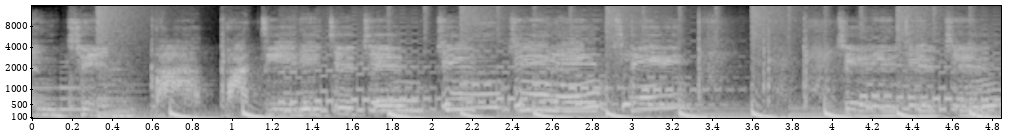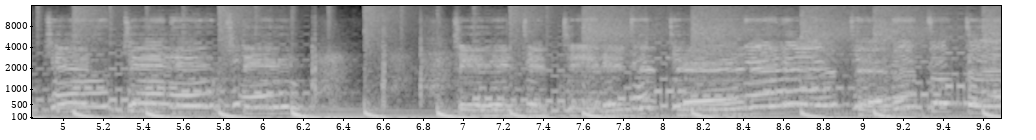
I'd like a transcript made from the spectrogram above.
chin chin pa pa dee dee chin chin chin chin chin chin chin chin chin chin chin chin chin chin chin chin chin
